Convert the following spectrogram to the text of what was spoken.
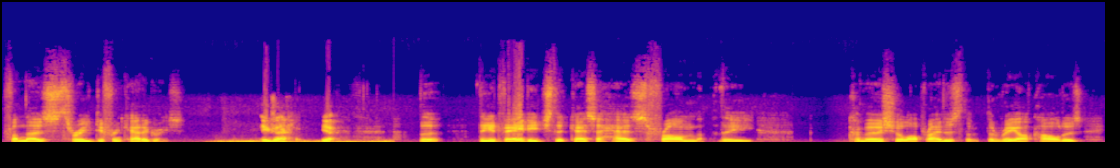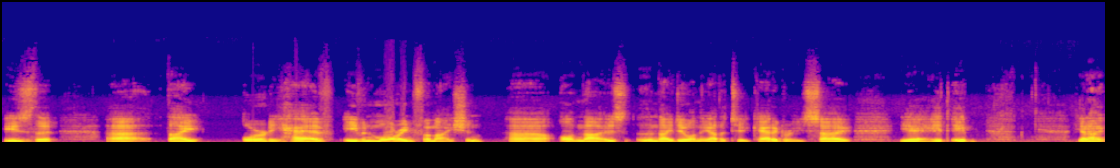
from those three different categories. Exactly. Yeah. The the advantage that CASA has from the commercial operators, the, the REOC holders, is that uh, they already have even more information uh, on those than they do on the other two categories. So, yeah, it, it, you know,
